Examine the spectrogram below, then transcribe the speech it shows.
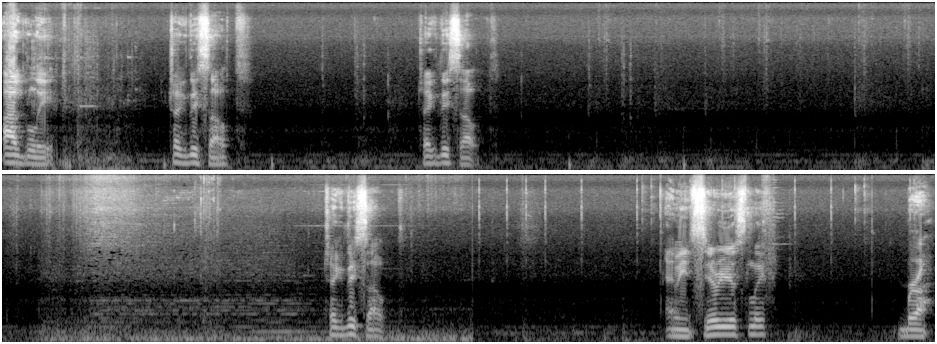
ugly. Check this out. Check this out. Check this out. I mean, seriously? Bruh.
